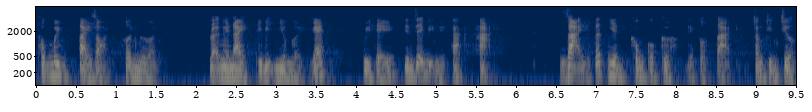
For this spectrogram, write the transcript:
thông minh, tài giỏi hơn người. Loại người này thì bị nhiều người ghét, vì thế nên dễ bị người khác hại. Dại thì tất nhiên không có cửa để tồn tại trong chính trường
